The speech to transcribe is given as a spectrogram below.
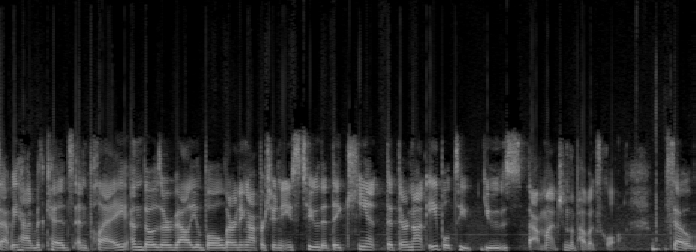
that we had with kids and play. And those are valuable learning opportunities too that they can't, that they're not able to use that much in the public school. So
